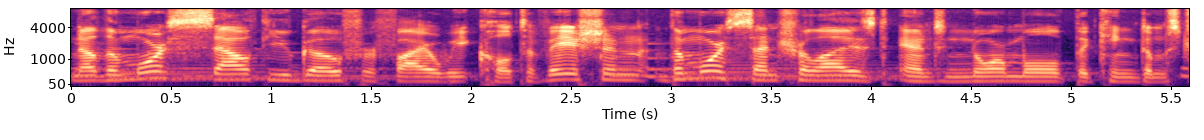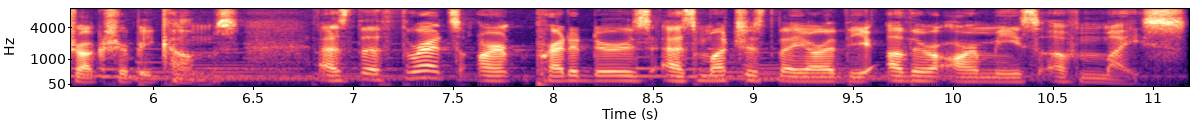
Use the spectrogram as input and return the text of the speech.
Now, the more south you go for fire wheat cultivation, the more centralized and normal the kingdom structure becomes, as the threats aren't predators as much as they are the other armies of mice.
